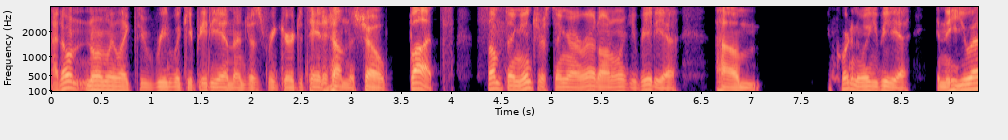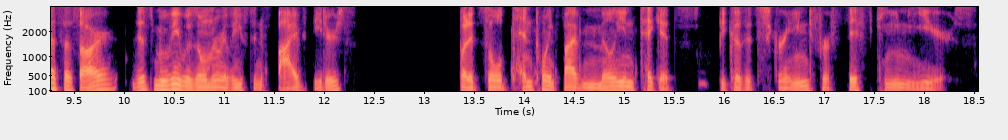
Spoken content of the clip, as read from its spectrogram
I don't normally like to read Wikipedia and then just regurgitate it on the show, but something interesting I read on Wikipedia. Um, according to Wikipedia, in the USSR, this movie was only released in five theaters, but it sold 10.5 million tickets because it screened for 15 years.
